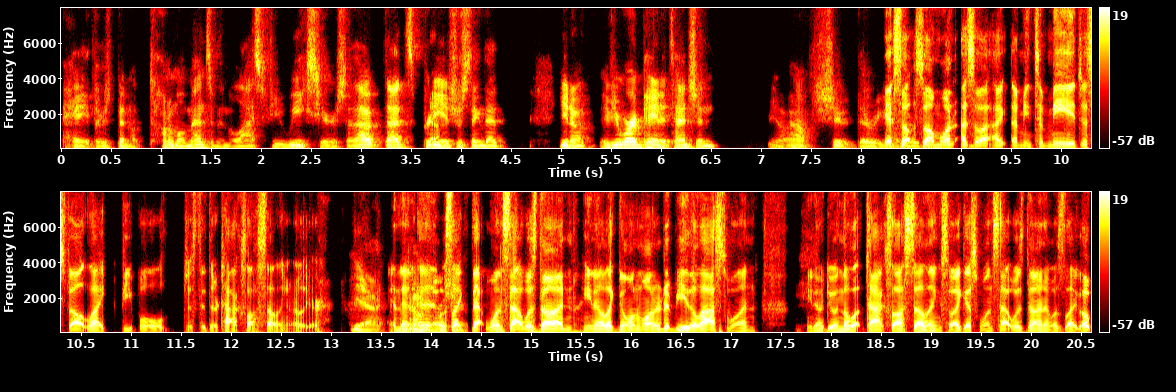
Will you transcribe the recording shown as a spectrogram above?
hey, there's been a ton of momentum in the last few weeks here. So that that's pretty yeah. interesting that, you know, if you weren't paying attention, you know, oh shoot, there we go. Yeah, so so I'm one so I I mean to me it just felt like people just did their tax loss selling earlier. Yeah. And then no, and then it was sure. like that once that was done, you know, like no one wanted to be the last one, you know, doing the tax loss selling. So I guess once that was done, it was like, oh,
